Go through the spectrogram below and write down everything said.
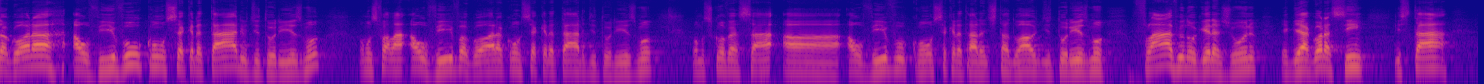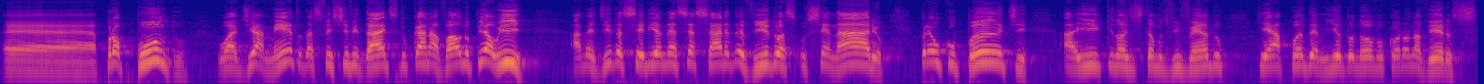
Agora ao vivo com o secretário de Turismo. Vamos falar ao vivo agora com o secretário de Turismo. Vamos conversar uh, ao vivo com o secretário estadual de Turismo, Flávio Nogueira Júnior. E agora sim está é, propondo o adiamento das festividades do Carnaval no Piauí. A medida seria necessária devido ao cenário preocupante aí que nós estamos vivendo, que é a pandemia do novo coronavírus.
